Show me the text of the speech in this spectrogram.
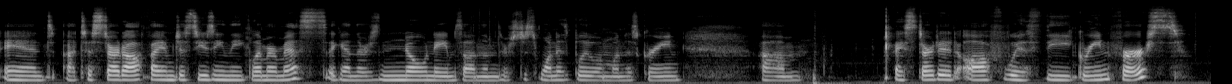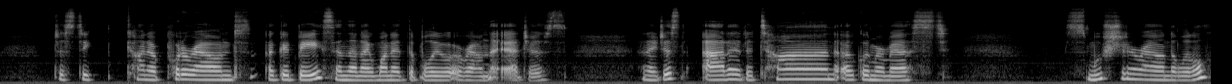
And uh, to start off, I am just using the Glimmer Mists. Again, there's no names on them. There's just one is blue and one is green. Um, I started off with the green first, just to kind of put around a good base and then I wanted the blue around the edges. And I just added a ton of Glimmer Mist, smooshed it around a little,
